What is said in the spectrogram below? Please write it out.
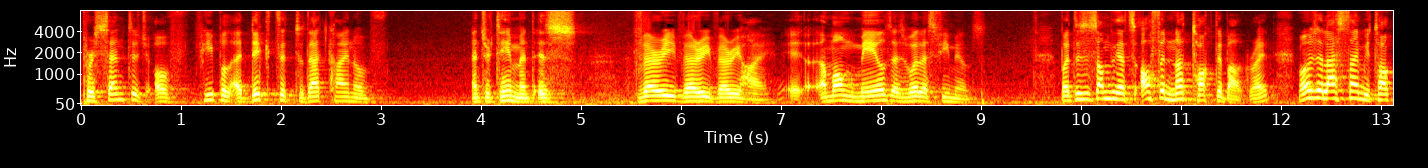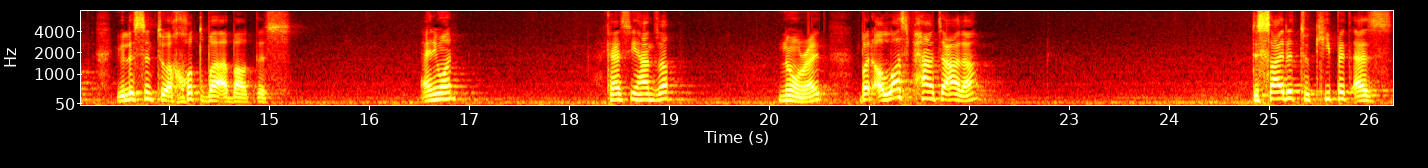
percentage of people addicted to that kind of entertainment is very, very, very high eh, among males as well as females. But this is something that's often not talked about, right? When was the last time you talked, you listened to a khutbah about this? Anyone? Can I see hands up? No, right? But Allah subhanahu wa ta'ala decided to keep it as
